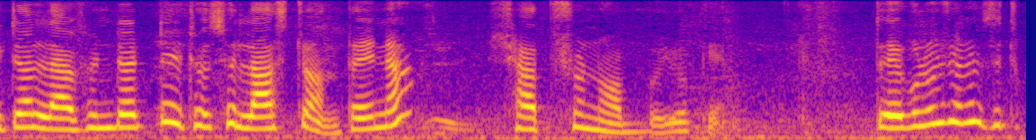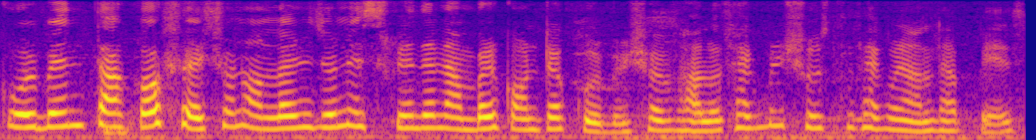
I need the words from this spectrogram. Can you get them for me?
এটা ল্যাভেন্ডারটা এটা হচ্ছে লাস্ট অন তাই না? সাতশো নব্বই ওকে তো এগুলোর জন্য ভিজিট করবেন। তাকা ফ্যাশন অনলাইনের জন্য স্ক্রিনের নাম্বার কন্ট্যাক্ট করবেন। সবাই ভালো থাকবেন, সুস্থ থাকবেন। আল্লাহ হাফেজ।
